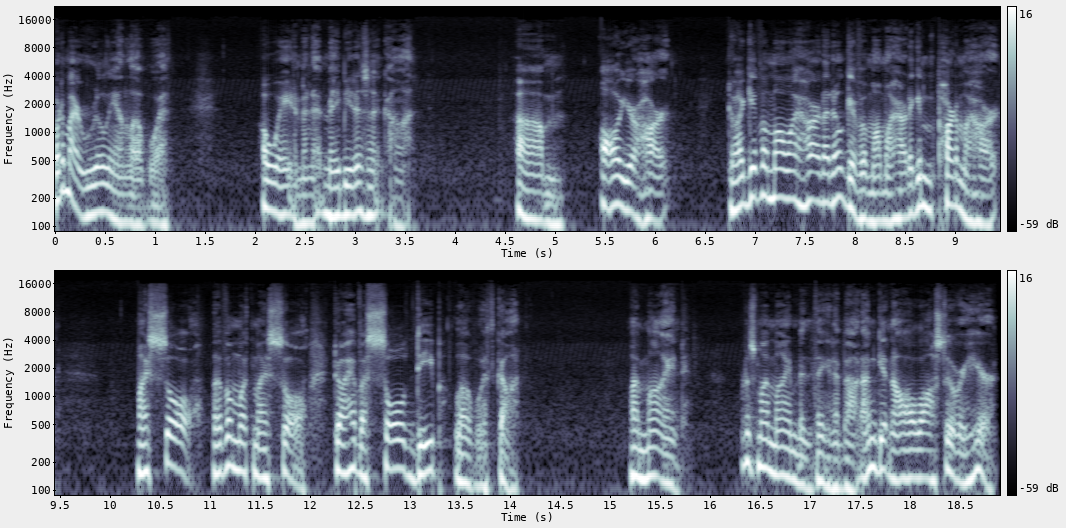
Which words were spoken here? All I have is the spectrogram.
What am I really in love with? Oh, wait a minute. Maybe it isn't God. Um, all your heart. Do I give him all my heart? I don't give him all my heart. I give him part of my heart. My soul. Love him with my soul. Do I have a soul deep love with God? My mind. What has my mind been thinking about? I'm getting all lost over here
